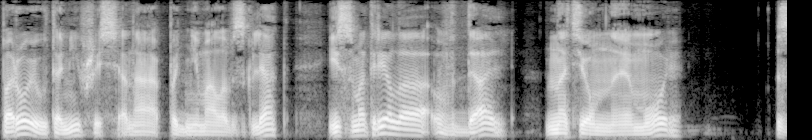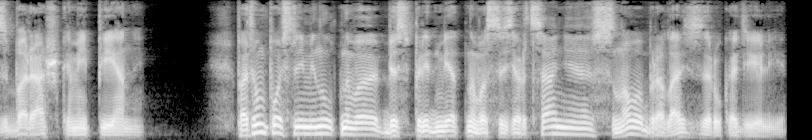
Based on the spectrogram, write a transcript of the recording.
Порой, утомившись, она поднимала взгляд и смотрела вдаль на темное море с барашками пены. Потом, после минутного беспредметного созерцания, снова бралась за рукоделие.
